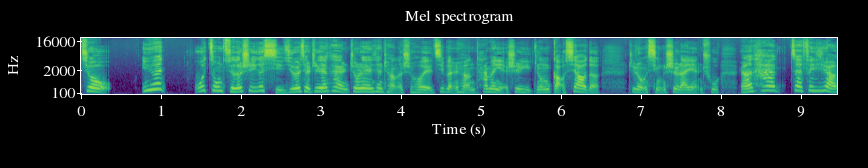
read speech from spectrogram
就因为。我总觉得是一个喜剧，而且之前看周六夜现场的时候，也基本上他们也是以这种搞笑的这种形式来演出。然后他在飞机上，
